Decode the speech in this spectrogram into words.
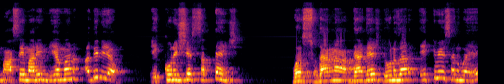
मासेमारी नियमन अधिनियम एकोणीसशे सत्याऐंशी व सुधारणा अध्यादेश दोन हजार एकवीस अन्वये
